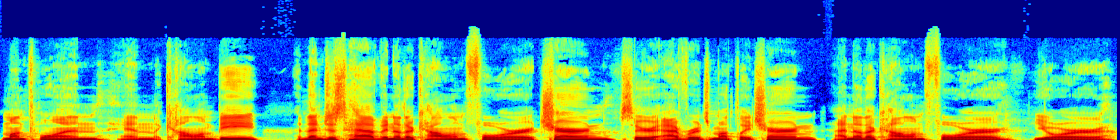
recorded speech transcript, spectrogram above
month one and the column B and then just have another column for churn, so your average monthly churn, another column for your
